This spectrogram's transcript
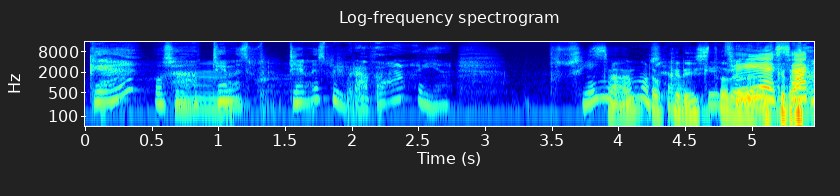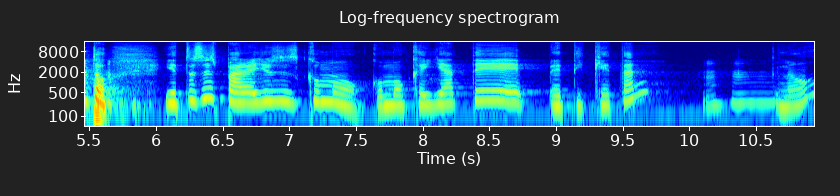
¿qué? O sea, ¿tienes, ¿tienes vibrador? Y ya, sí, ¿no? Santo O sea, Cristo que- de Sí, la exacto. Y entonces para ellos es como, como que ya te etiquetan, ¿no?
